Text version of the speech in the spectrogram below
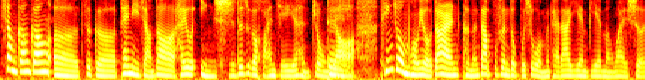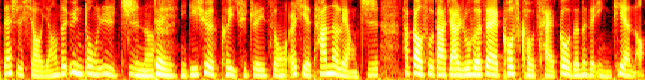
像刚刚呃这个 Penny 讲到，还有饮食的这个环节也很重要啊。听众朋友，当然可能大部分都不是我们台大 EMBA 门外社，但是小杨的运动日志呢，对，你的确可以去追踪，而且他那。两支，他告诉大家如何在 Costco 采购的那个影片哦，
